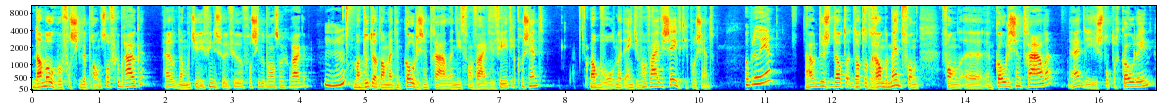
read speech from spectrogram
Dan mogen we fossiele brandstof gebruiken. Dan moet je veel fossiele brandstof gebruiken. Mm Maar doe dat dan met een kolencentrale niet van 45% maar bijvoorbeeld met eentje van 75% Hoe bedoel je? Nou, dus dat, dat het rendement van, van uh, een kolencentrale, hè, die stopt er kolen in,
